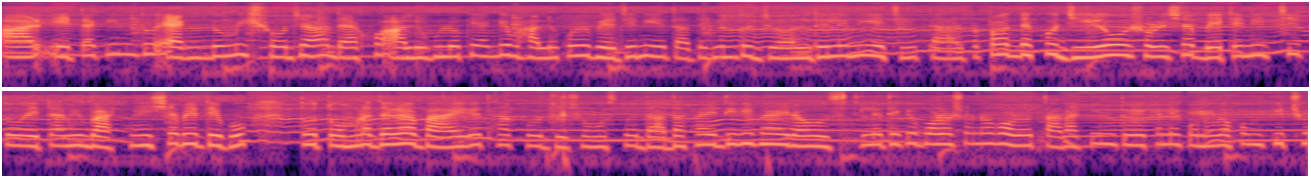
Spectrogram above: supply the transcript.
আর এটা কিন্তু একদমই সোজা। দেখো আলুগুলোকে আগে ভালো করে ভেজে নিয়ে তাতে কিন্তু জল ঢেলে নিয়েছি। তারপর দেখো জিরে ও সরিষা বেটে নিচ্ছি। তো এটা আমি বাটনা হিসাবে দেব। তো তোমরা যারা বাইরে থাকো, যে সমস্ত দাদা ভাই, দিদি ভাইরা হোস্টেলে থেকে পড়াশোনা করো, তারা কিন্তু এখানে কোনো রকম কিছু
